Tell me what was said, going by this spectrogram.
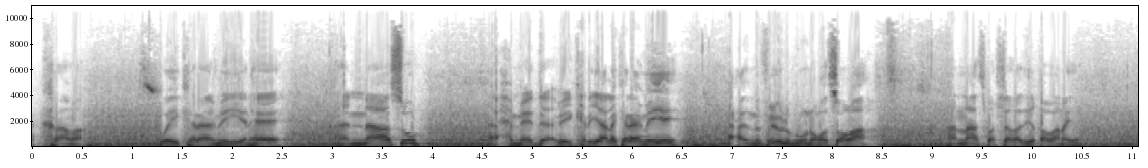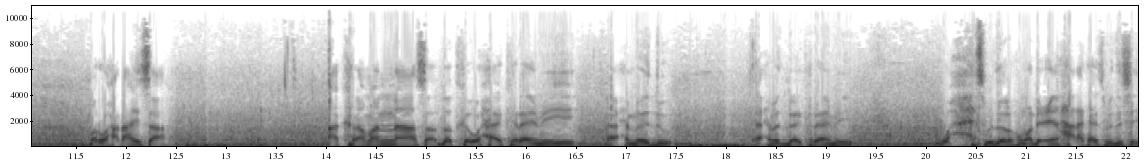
Akrama way karaameeyeen. Hee annaasu axmeda yaa la karaameeyey? Axmed mafcuul buu noqda soo maa annaas shaqadii qabanaya. Mar waxaa dhahaysaa akrama annaasa dadka waxaa karaameeyey axmedu axmed baa karaameeyey. Wax isbedelo kuma dhicin xaraka isbedeshay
